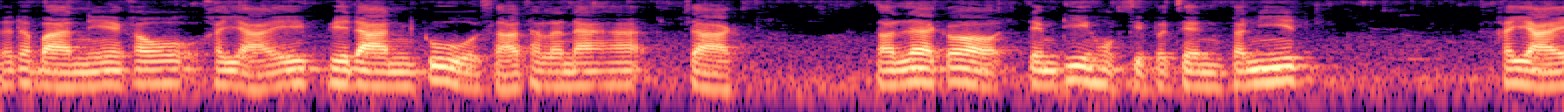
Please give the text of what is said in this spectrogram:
รัฐบาลนี้เขาขยายเพดานกู้สาธารณะฮะจากตอนแรกก็เต็มที่ 60%ตอนนี้ขยาย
